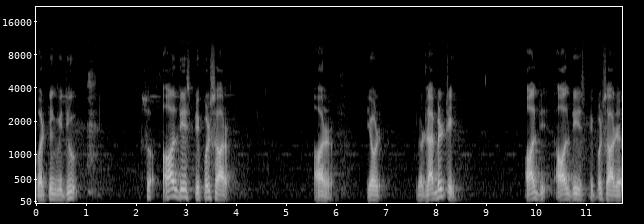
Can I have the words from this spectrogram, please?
working with you. So all these peoples are your liability. All these peoples are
